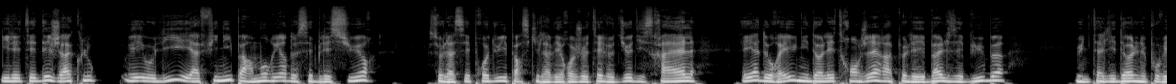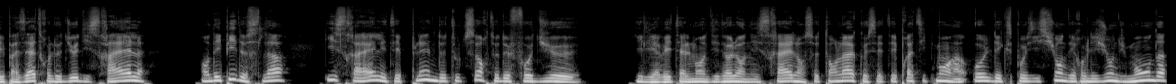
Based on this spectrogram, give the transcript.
il était déjà cloué au lit et a fini par mourir de ses blessures. Cela s'est produit parce qu'il avait rejeté le Dieu d'Israël et adoré une idole étrangère appelée Balzébub. Une telle idole ne pouvait pas être le Dieu d'Israël. En dépit de cela, Israël était pleine de toutes sortes de faux dieux. Il y avait tellement d'idoles en Israël en ce temps-là que c'était pratiquement un hall d'exposition des religions du monde.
